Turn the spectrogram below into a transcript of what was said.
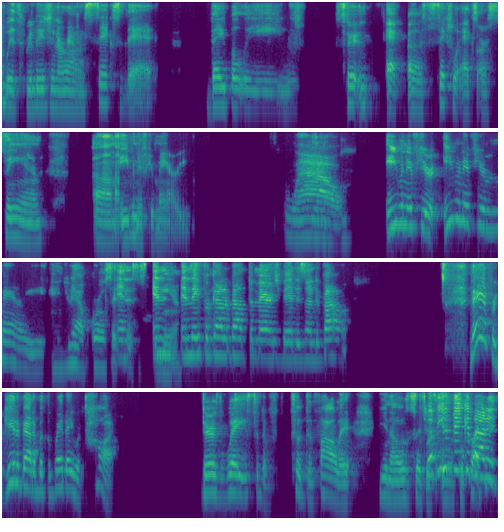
with religion around sex that they believe certain act, uh, sexual acts are sin, um, even if you're married. Wow. Even if you're even if you're married and you have oral sex, and, and, and they forgot about the marriage bed is undefiled. They didn't forget about it, but the way they were taught, there's ways to def- to defile it, you know, such but as. If you think about it,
